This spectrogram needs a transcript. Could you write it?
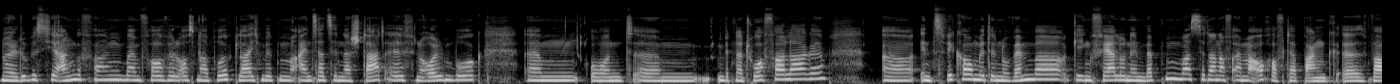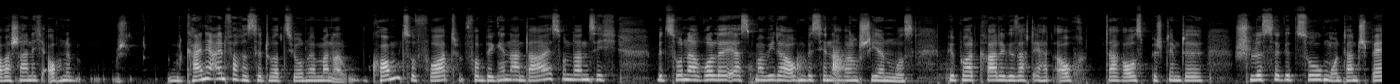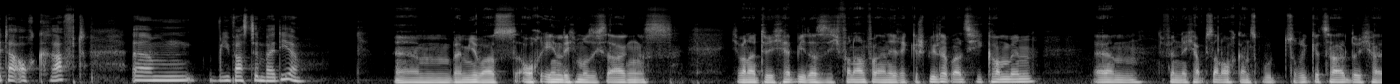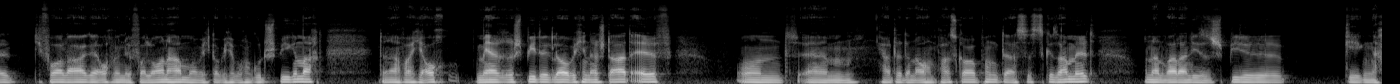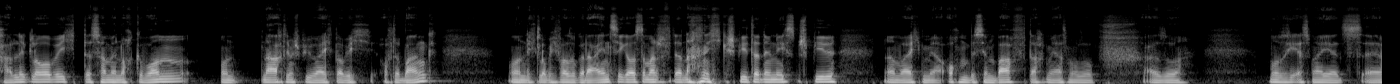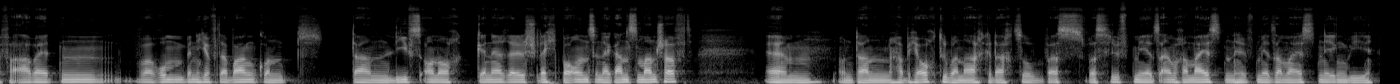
Noel, du bist hier angefangen beim VfL Osnabrück, gleich mit einem Einsatz in der Startelf in Oldenburg ähm, und ähm, mit einer Torvorlage. Äh, in Zwickau Mitte November gegen Ferl und in Meppen warst du dann auf einmal auch auf der Bank. Äh, war wahrscheinlich auch eine keine einfache Situation, wenn man kommt, sofort von Beginn an da ist und dann sich mit so einer Rolle erstmal wieder auch ein bisschen arrangieren muss. Pippo hat gerade gesagt, er hat auch daraus bestimmte Schlüsse gezogen und dann später auch Kraft ähm, wie war es denn bei dir? Ähm, bei mir war es auch ähnlich, muss ich sagen. Es, ich war natürlich happy, dass ich von Anfang an direkt gespielt habe, als ich gekommen bin. Ähm, finde, ich habe es dann auch ganz gut zurückgezahlt durch halt die Vorlage, auch wenn wir verloren haben. Aber ich glaube, ich habe auch ein gutes Spiel gemacht. Danach war ich auch mehrere Spiele, glaube ich, in der Startelf und ähm, hatte dann auch ein paar Scorerpunkte, Assists gesammelt. Und dann war dann dieses Spiel gegen Halle, glaube ich. Das haben wir noch gewonnen. Und nach dem Spiel war ich, glaube ich, auf der Bank. Und ich glaube, ich war sogar der Einzige aus der Mannschaft, der danach nicht gespielt hat im nächsten Spiel. Und dann war ich mir auch ein bisschen baff, dachte mir erstmal so, pff, also muss ich erstmal jetzt äh, verarbeiten, warum bin ich auf der Bank und dann lief es auch noch generell schlecht bei uns in der ganzen Mannschaft. Ähm, und dann habe ich auch drüber nachgedacht, so was, was hilft mir jetzt einfach am meisten? Hilft mir jetzt am meisten irgendwie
